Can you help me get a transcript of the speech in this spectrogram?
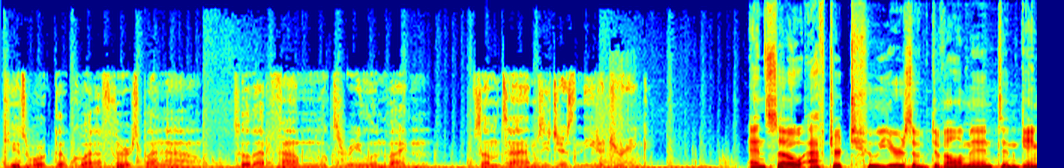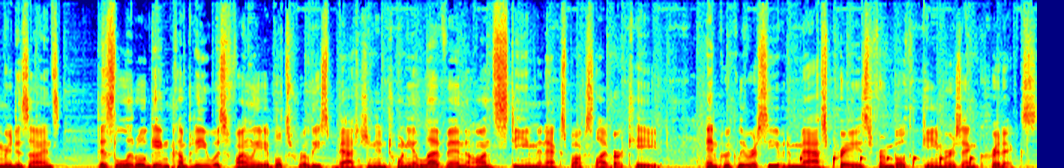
Kid's worked up quite a thirst by now, so that fountain looks real inviting. Sometimes you just need a drink. And so, after two years of development and game redesigns, this little game company was finally able to release Bastion in 2011 on Steam and Xbox Live Arcade, and quickly received mass praise from both gamers and critics.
